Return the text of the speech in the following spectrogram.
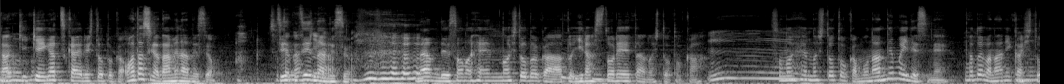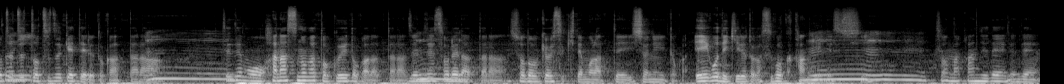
楽器系が使える人とか私がダメなんですよ。全然なんですよ。なんでその辺の人とかあとイラストレーターの人とかうーん。その辺の人とかも何でもいいですね。例えば何か一つずっと続けてるとかあったら全然もう話すのが得意とかだったら全然それだったら書道教室来てもらって一緒にとか英語できるとかすごく歓迎ですししそんな感じで全然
